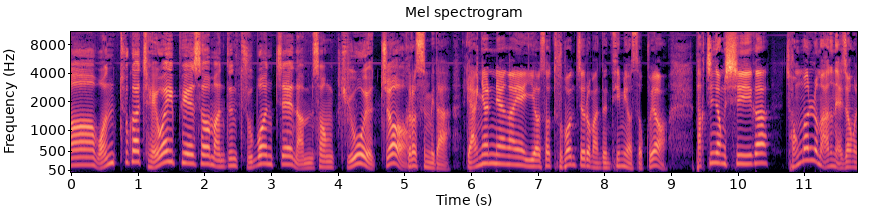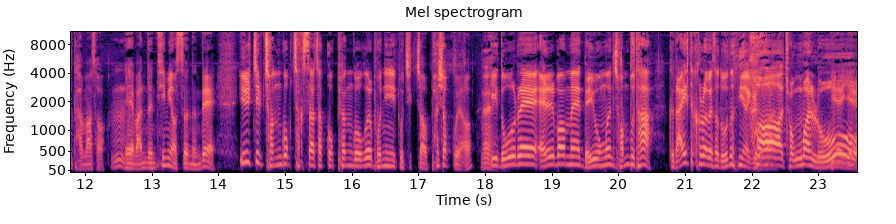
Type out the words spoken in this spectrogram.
아, 원투가 JYP에서 만든 두 번째 남성 듀오였죠? 그렇습니다. 량현량아에 이어서 두 번째로 만든 팀이었었고요. 박진영 씨가 정말로 많은 애정을 담아서 음. 예, 만든 팀이었었는데 1집 전곡 작사 작곡 편곡을 본인이 또 직접 하셨고요. 네. 이 노래 앨범의 내용은 전부 다 그 나이트 클럽에서 노는 이야기로 아, 정말로? 예, 예.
